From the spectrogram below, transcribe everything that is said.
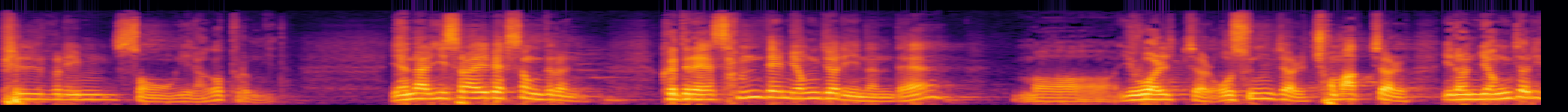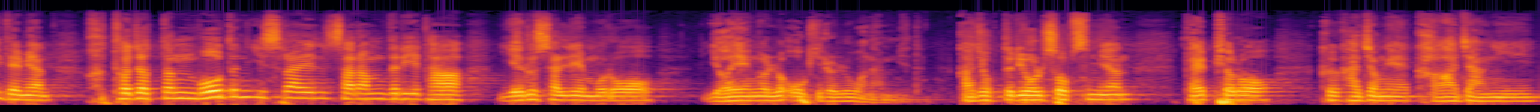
필그림 송이라고 부릅니다. 옛날 이스라엘 백성들은 그들의 3대 명절이 있는데 뭐 6월절, 오순절, 초막절 이런 명절이 되면 흩어졌던 모든 이스라엘 사람들이 다 예루살렘으로 여행을 오기를 원합니다. 가족들이 올 수 없으면 대표로 그 가정의 가장이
